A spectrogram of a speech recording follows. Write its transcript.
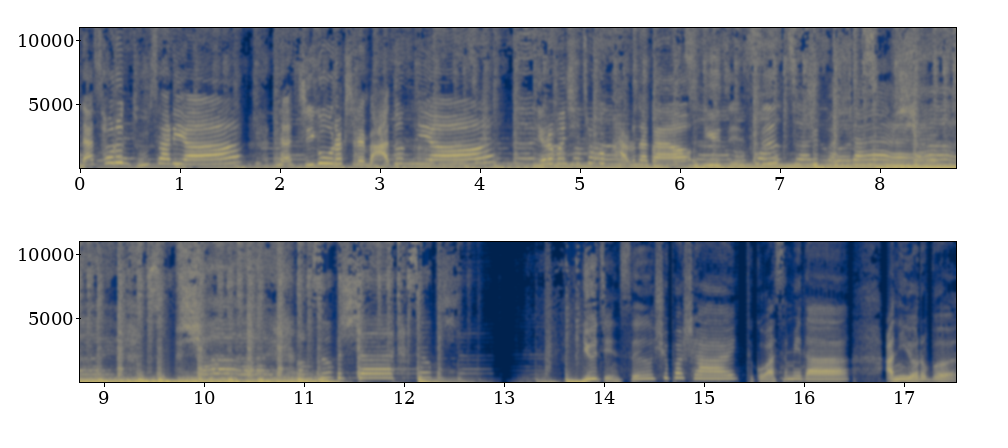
나 32살이야. 나 지구 오락실의 맏언니야. 여러분 신청곡 바로 나가요. 뉴진스 슈퍼샤이. 뉴진스 슈퍼샤이 듣고 왔습니다. 아니 여러분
